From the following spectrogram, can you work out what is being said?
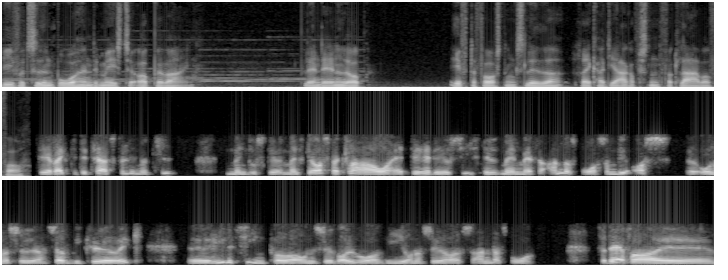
Lige for tiden bruger han det mest til opbevaring. Blandt andet op Efterforskningsleder Richard Jacobsen forklarer hvorfor. Det er rigtigt, det tager selvfølgelig noget tid, men du skal, man skal også være klar over, at det her det er jo sidestilt med en masse andre spor, som vi også øh, undersøger. Så vi kører jo ikke øh, hele tiden på at undersøge Volvo, og vi undersøger også andre spor. Så derfor øh,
